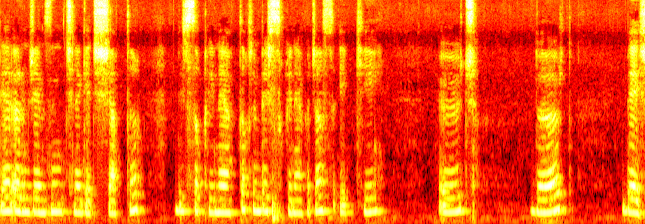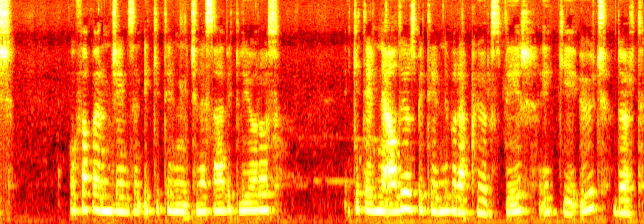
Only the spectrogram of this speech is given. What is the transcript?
diğer örümceğimizin içine geçiş yaptık. Bir sık iğne yaptık. Şimdi 5 sık iğne yapacağız. 2 3 4 5 ufak örümceğimizin iki telinin içine sabitliyoruz iki telini alıyoruz bir telini bırakıyoruz. 1 2 3 4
